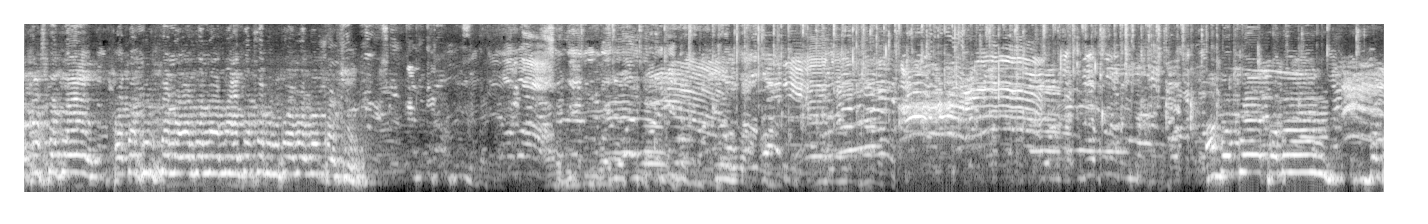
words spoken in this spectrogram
আকাশ থেকে কত পুরস্কার নেওয়ার জন্য আমি বিনীত অনুরোধ করছি। আমাকে প্রধান যত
